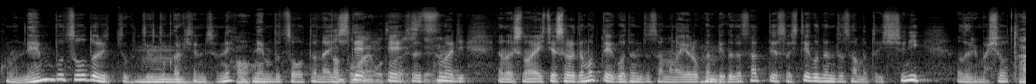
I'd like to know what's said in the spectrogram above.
この念仏踊りというところから来てるんですよね。念仏をお唱えして、えつまりあのお唱えしてそれでもってご先祖様が喜んでくださって、うん、そしてご先祖様と一緒に踊りましょうとい。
